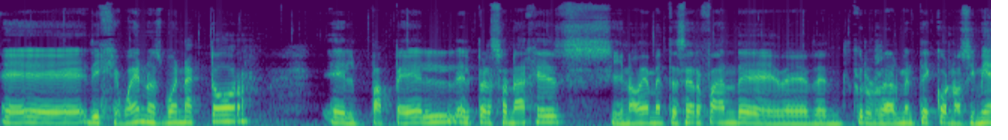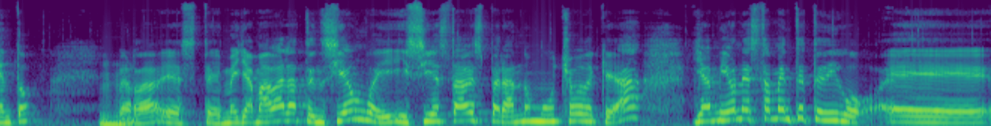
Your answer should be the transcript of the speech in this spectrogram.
Eh, dije, bueno, es buen actor. El papel, el personaje, sin obviamente ser fan de, de, de realmente conocimiento. ¿Verdad? Este, me llamaba la atención, güey, y sí estaba esperando mucho de que, ah, y a mí honestamente te digo, eh,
